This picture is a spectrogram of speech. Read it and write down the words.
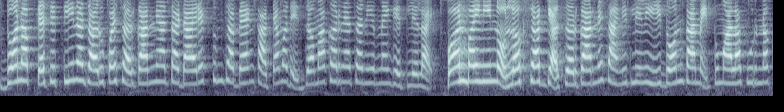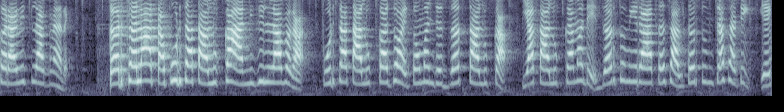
दोन हप्त्याचे तीन हजार रुपये सरकारने आता डायरेक्ट तुमच्या बँक खात्यामध्ये जमा करण्याचा निर्णय घेतलेला आहे. पण बहिणींनो लक्षात घ्या सरकारने सांगितलेली ही दोन कामे तुम्हाला पूर्ण करावीच लागणार आहे तर चला आता पुढचा तालुका आणि जिल्हा बघा. पुढचा तालुका जो आहे तो म्हणजे जत तालुका. या तालुक्यामध्ये जर तुम्ही राहत असाल तर तुमच्यासाठी एक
